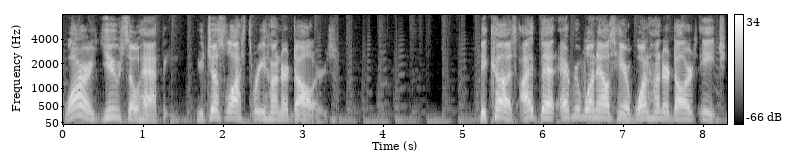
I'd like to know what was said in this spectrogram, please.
Why are you so happy? You just lost $300. Because I bet everyone else here $100 each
